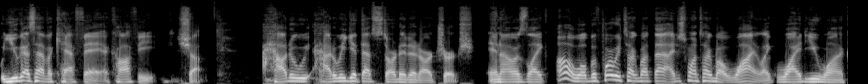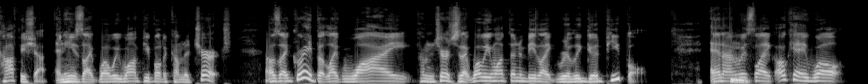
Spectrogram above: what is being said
You guys have a cafe, a coffee shop how do we how do we get that started at our church? And i was like oh well before we talk about that i just want to talk about why. Like why do you want a coffee shop? And he's like well we want people to come to church. I was like great but like why come to church? He's like well we want them to be like really good people. And i mm. was like okay well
